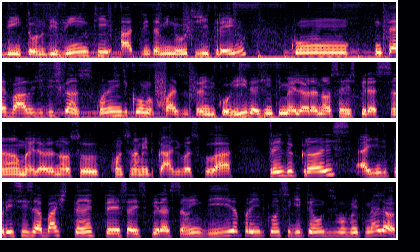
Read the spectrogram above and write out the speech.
de em torno de 20 a 30 minutos de treino com intervalos de descanso. Quando a gente faz o treino de corrida, a gente melhora a nossa respiração, melhora o nosso condicionamento cardiovascular. Treino de cross, a gente precisa bastante ter essa respiração em dia para a gente conseguir ter um desenvolvimento melhor.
